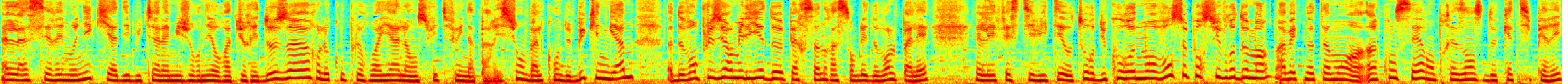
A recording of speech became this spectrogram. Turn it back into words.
La cérémonie qui a débuté à la mi-journée aura duré deux heures. Le couple royal a ensuite fait une apparition au balcon de Buckingham devant plusieurs milliers de personnes rassemblées devant le palais. Les festivités autour du couronnement vont se poursuivre demain avec notamment un concert en présence de Katy Perry.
